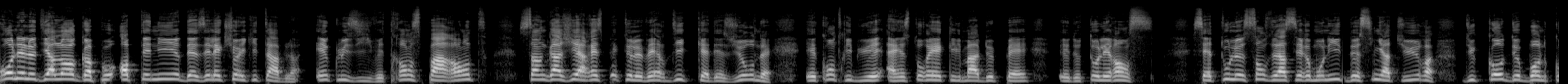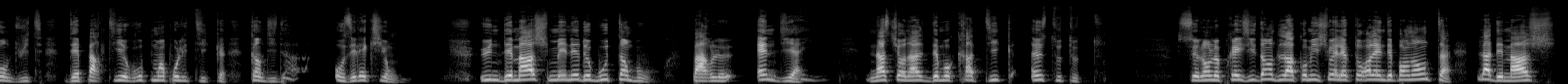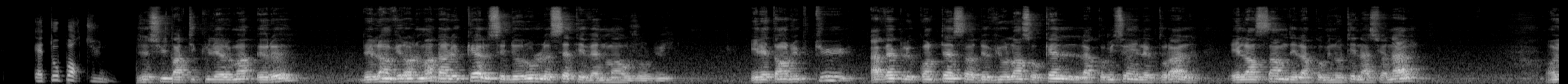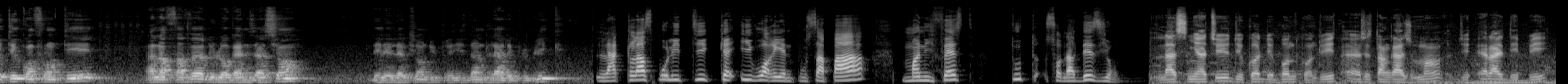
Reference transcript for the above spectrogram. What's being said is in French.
Prôner le dialogue pour obtenir des élections équitables, inclusives et transparentes, s'engager à respecter le verdict des urnes et contribuer à instaurer un climat de paix et de tolérance. C'est tout le sens de la cérémonie de signature du Code de bonne conduite des partis et groupements politiques candidats aux élections. Une démarche menée de bout en bout par le NDI, National Democratic Institute. Selon le président de la commission électorale indépendante, la démarche est opportune. Je suis particulièrement heureux de l'environnement dans lequel se déroule cet événement aujourd'hui. Il est en rupture avec le contexte de violence auquel la commission électorale et l'ensemble de la communauté nationale ont été confrontés à la faveur de l'organisation de l'élection du président de la République. La classe politique ivoirienne, pour sa part, manifeste toute son adhésion. La signature du Code de bonne conduite, cet engagement du RADP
